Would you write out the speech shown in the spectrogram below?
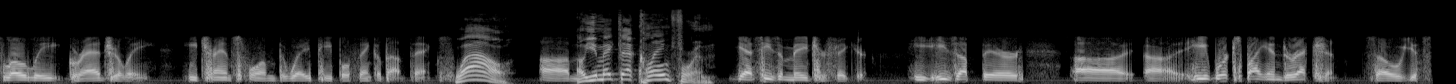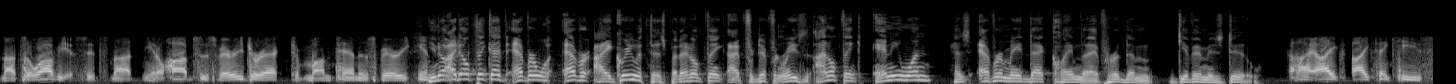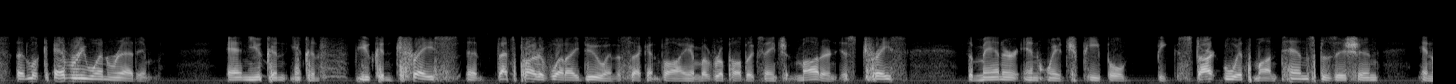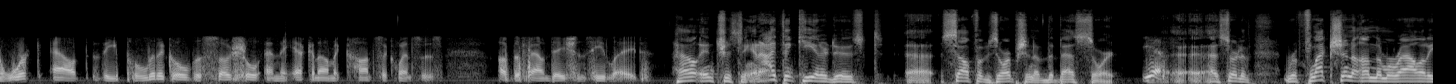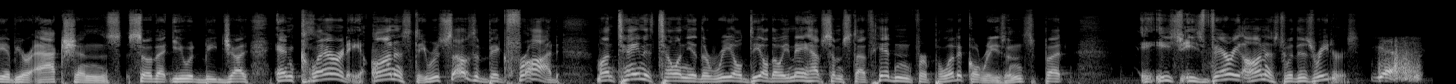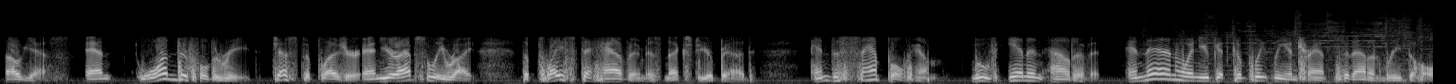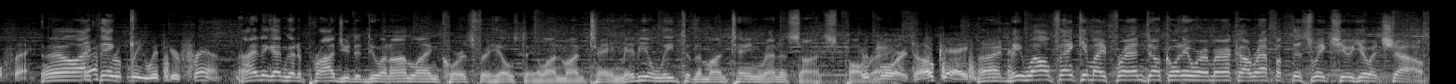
slowly, gradually, he transformed the way people think about things. Wow! Um, oh, you make that claim for him? Yes, he's a major figure. He, he's up there. Uh, uh, he works by indirection, so it's not so obvious. It's not, you know, Hobbes is very direct. Montaigne is very. Indirect. You know, I don't think I've ever, ever. I agree with this, but I don't think, I, for different reasons, I don't think anyone has ever made that claim that I've heard them give him his due. I, I, I think he's. Uh, look, everyone read him, and you can, you can, you can trace. And that's part of what I do in the second volume of Republics Ancient Modern is trace the manner in which people be, start with Montaigne's position and work out the political, the social, and the economic consequences of the foundations he laid. How interesting. And I think he introduced uh, self absorption of the best sort. Yes. A, a, sort of reflection on the morality of your actions so that you would be judged. And clarity, honesty. Rousseau's a big fraud. Montaigne is telling you the real deal, though he may have some stuff hidden for political reasons, but he's, he's very honest with his readers. Yes. Oh, yes. And wonderful to read. Just a pleasure. And you're absolutely right. The place to have him is next to your bed and to sample him, move in and out of it and then when you get completely entranced, sit down and read the whole thing. Well, I Preferably think with your friends. I think I'm going to prod you to do an online course for Hillsdale on Montaigne. Maybe you'll lead to the Montaigne Renaissance, Paul Good Rahe. Lord. Okay. All right. Be well. Thank you, my friend. Don't go anywhere, America. I'll wrap up this week's Hugh Hewitt Show.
